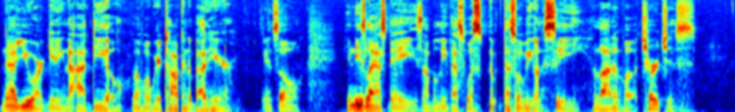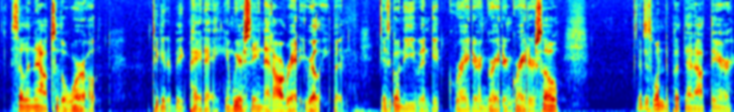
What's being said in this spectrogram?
now you are getting the ideal of what we're talking about here. And so in these last days, I believe that's what's that's what we're going to see. A lot of uh, churches selling out to the world to get a big payday, and we're seeing that already, really. But it's going to even get greater and greater and greater. So I just wanted to put that out there.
